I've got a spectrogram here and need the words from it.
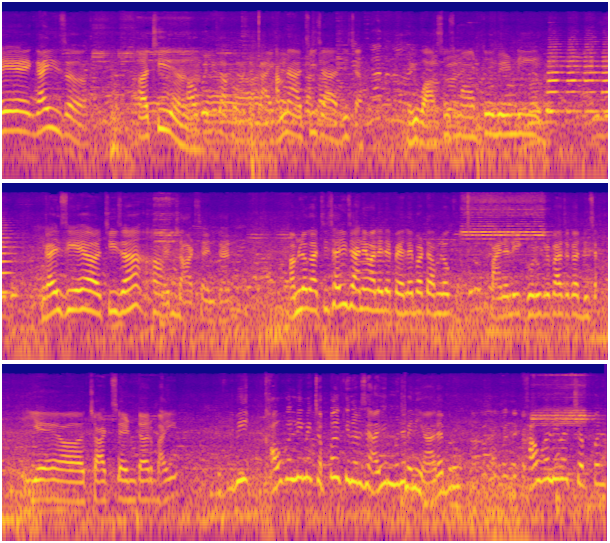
ये गाईज अच्छी काय हमने अचीचा अचीचा ही वासच मारतो भेंडी गाइस ये है अचीजा हाँ। चाट सेंटर। हम लोग अचीजा ही जाने वाले थे पहले बट हम लोग फाइनली गुरु कृपा जगह दिशा ये अ, चाट सेंटर भाई। भी खाऊ गली में चप्पल किधर से आई मुझे नहीं आ रहा है ब्रो खाऊ गली में चप्पल।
